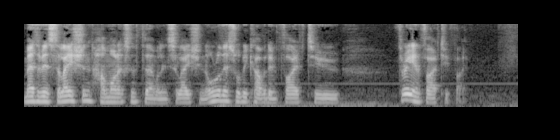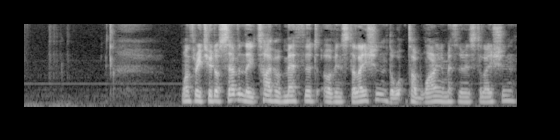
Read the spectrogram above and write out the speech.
Method of installation, harmonics and thermal insulation. All of this will be covered in 523 and 525. 132.7, the type of method of installation, the type of wiring method of installation.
